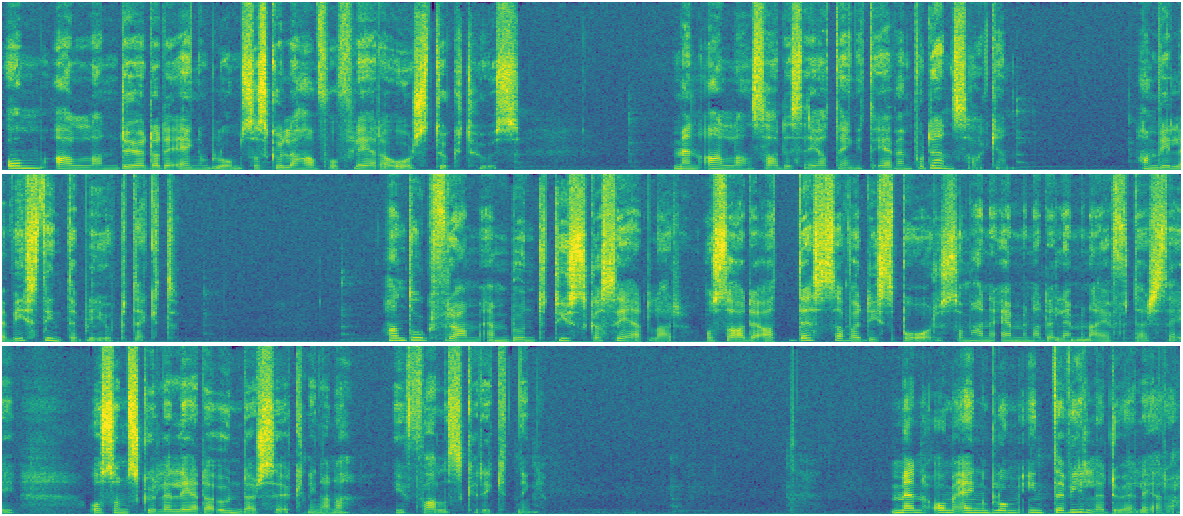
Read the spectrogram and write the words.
Om Allan dödade Engblom så skulle han få flera års tukthus. Men Allan sade sig ha tänkt även på den saken. Han ville visst inte bli upptäckt. Han tog fram en bunt tyska sedlar och sade att dessa var de spår som han ämnade lämna efter sig och som skulle leda undersökningarna i falsk riktning. Men om Engblom inte ville duellera?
